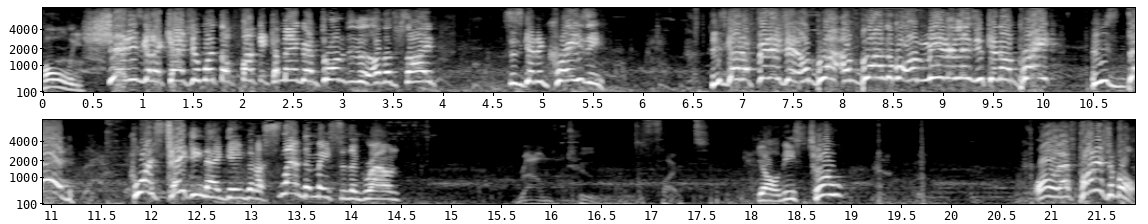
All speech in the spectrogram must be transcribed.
Holy shit, he's gonna catch him with the fucking command grab. Throw him to the other side. This is getting crazy. He's gotta finish it. Unblo unblockable, unmeterless. You cannot break. He's dead. Corzz taking that game. Gonna slam the mace to the ground. Round two, fight. Yo, these two. Oh, that's punishable.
